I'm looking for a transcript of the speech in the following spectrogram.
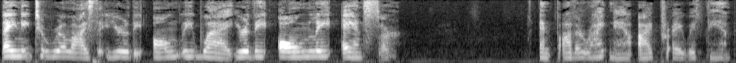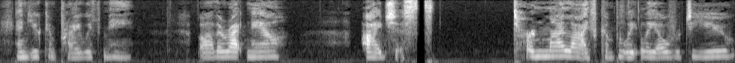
They need to realize that you're the only way, you're the only answer. And Father, right now, I pray with them, and you can pray with me. Father, right now, I just turn my life completely over to you.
